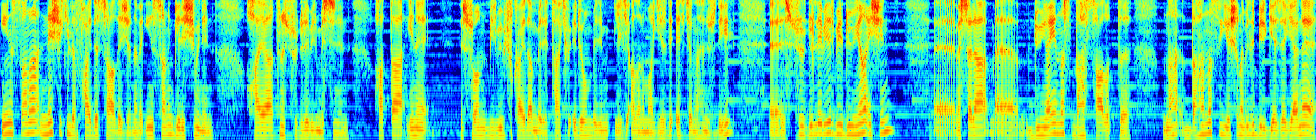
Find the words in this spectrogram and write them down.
insana ne şekilde fayda sağlayacağını ve insanın gelişiminin, hayatını sürdürebilmesinin hatta yine son bir, bir buçuk aydan beri takip ediyorum benim ilgi alanıma girdi. Etki alanı henüz değil. Ee, sürdürülebilir bir dünya için e, mesela e, dünyayı nasıl daha sağlıklı, na- daha nasıl yaşanabilir bir gezegene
